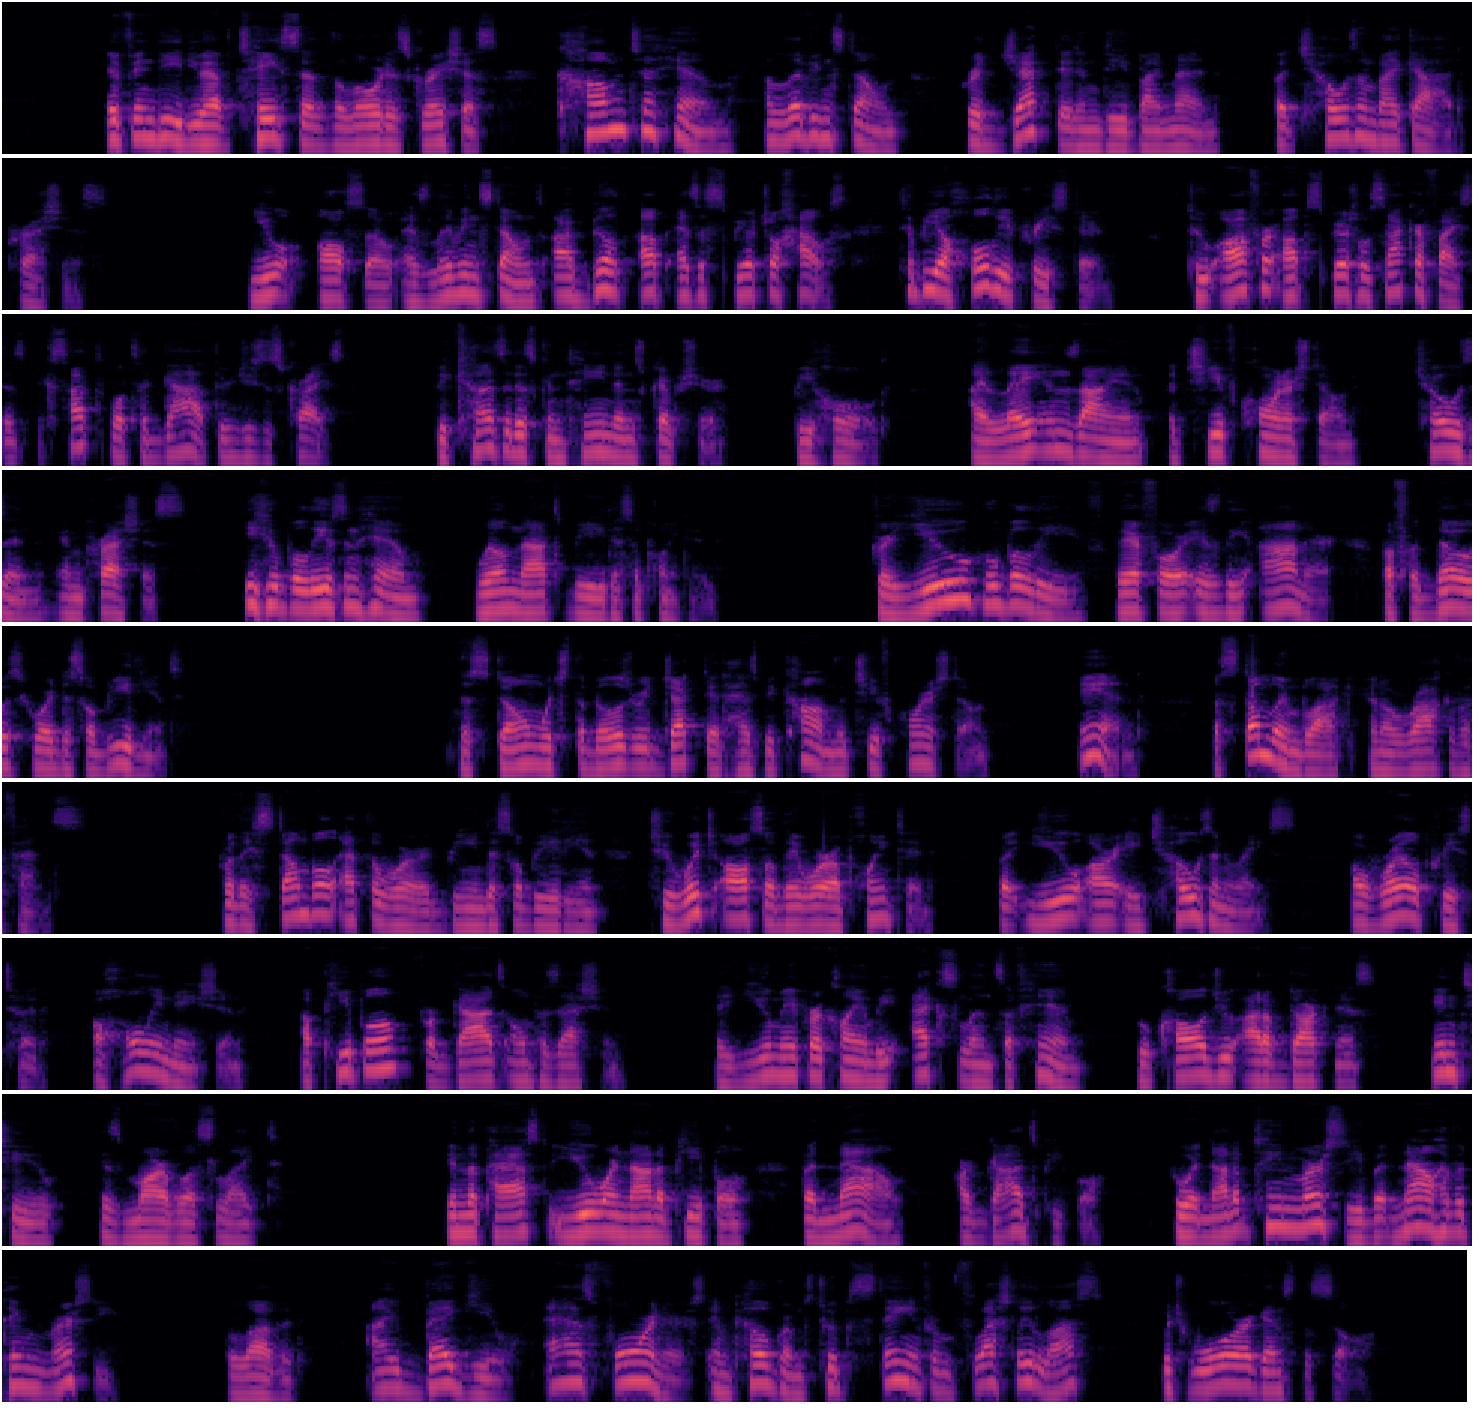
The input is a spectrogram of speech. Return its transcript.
If indeed you have tasted that the Lord is gracious, come to him a living stone, rejected indeed by men, but chosen by God, precious. You also, as living stones, are built up as a spiritual house, to be a holy priesthood, to offer up spiritual sacrifices acceptable to God through Jesus Christ. Because it is contained in Scripture Behold, I lay in Zion a chief cornerstone, chosen and precious. He who believes in him will not be disappointed. For you who believe, therefore, is the honor, but for those who are disobedient, the stone which the builders rejected has become the chief cornerstone, and a stumbling block and a rock of offense. For they stumble at the word, being disobedient, to which also they were appointed. But you are a chosen race, a royal priesthood, a holy nation, a people for God's own possession that you may proclaim the excellence of him who called you out of darkness into his marvelous light. In the past, you were not a people, but now are God's people, who had not obtained mercy, but now have obtained mercy. Beloved, I beg you, as foreigners and pilgrims, to abstain from fleshly lusts which war against the soul,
